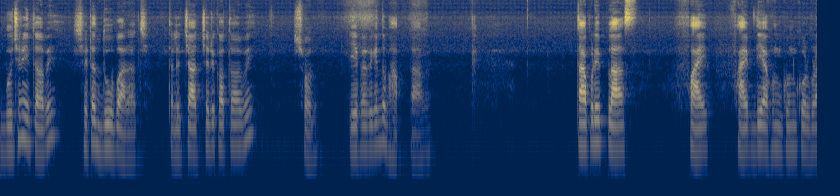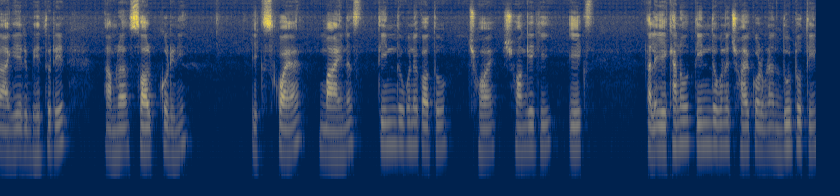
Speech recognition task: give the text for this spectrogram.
বুঝে নিতে হবে, সেটা দুবার আছে। তাহলে চার চারে কত হবে? ষোলো এইভাবে কিন্তু ভাবতে হবে। তারপরে প্লাস ফাইভ ফাইভ দিয়ে এখন গুণ করব না আগের ভেতরের আমরা সলভ করে নিই। এক্স স্কোয়ার মাইনাস তিন দুগুণে কত? ছয়, সঙ্গে কি? এক্স তাহলে এখানেও তিন দুগুণে ছয় করবে না, দুটো তিন।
